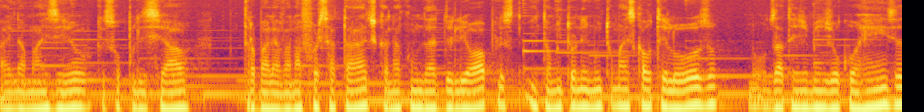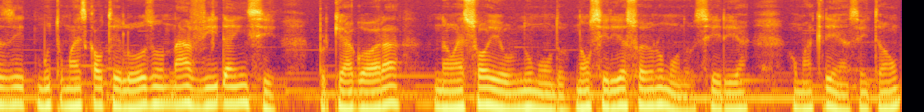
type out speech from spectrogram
ainda mais eu, que sou policial, trabalhava na Força Tática, na comunidade do Heliópolis, então me tornei muito mais cauteloso nos atendimentos de ocorrências e muito mais cauteloso na vida em si, porque agora não é só eu no mundo, não seria só eu no mundo, seria uma criança. Então,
